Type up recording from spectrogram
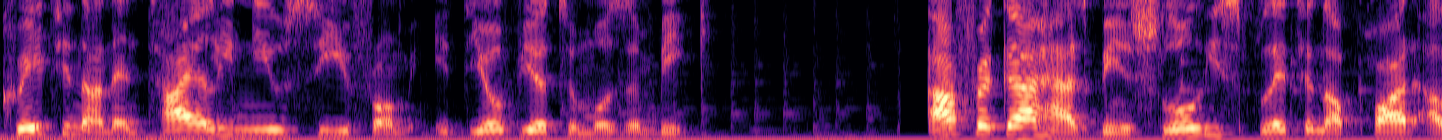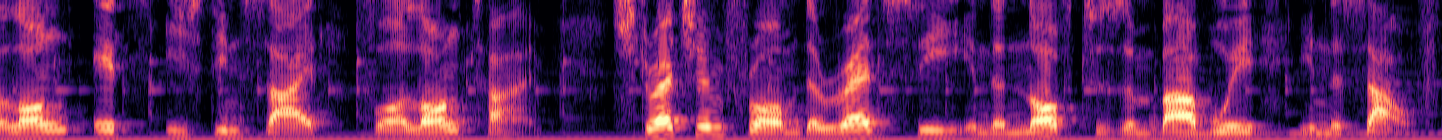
creating an entirely new sea from Ethiopia to Mozambique. Africa has been slowly splitting apart along its eastern side for a long time, stretching from the Red Sea in the north to Zimbabwe in the south.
